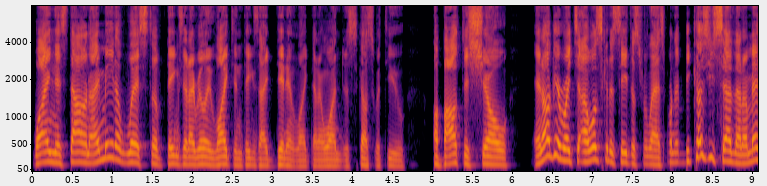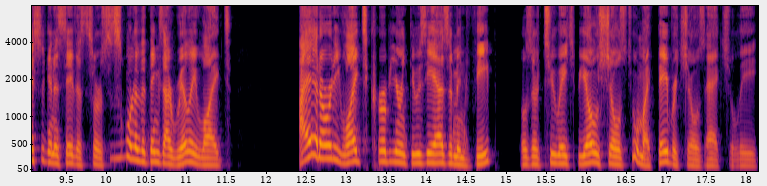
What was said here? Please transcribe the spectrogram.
wind this down. I made a list of things that I really liked and things I didn't like that I wanted to discuss with you about the show. And I'll get right to I was going to save this for last, but because you said that, I'm actually going to say this first. This is one of the things I really liked. I had already liked Curb Your Enthusiasm and Veep. Those are two HBO shows, two of my favorite shows, actually.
